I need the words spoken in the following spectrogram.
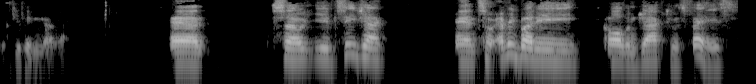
if you didn't know that. And so you'd see Jack, and so everybody called him Jack to his face,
